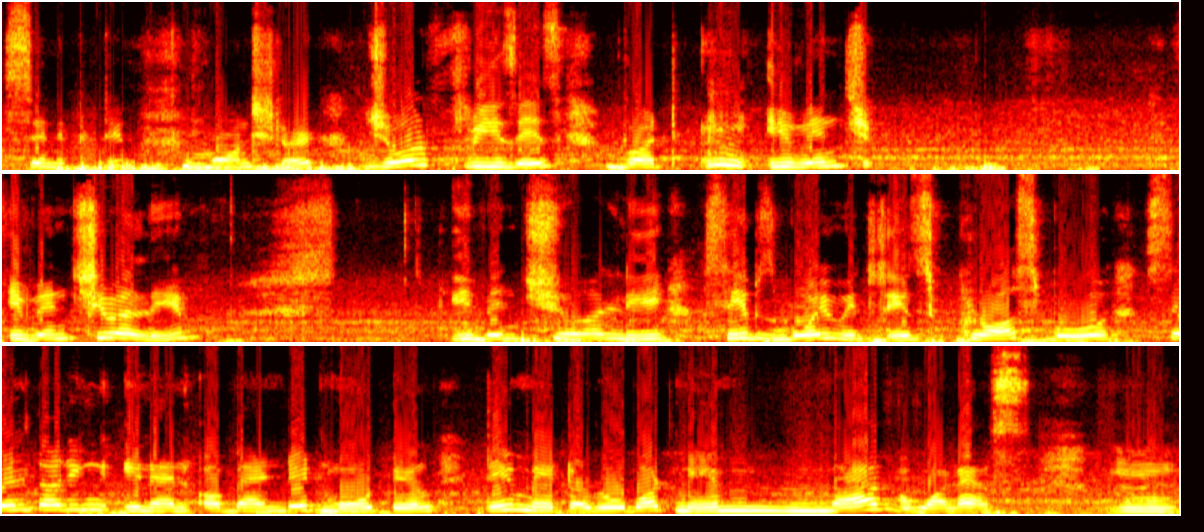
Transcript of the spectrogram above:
centipede monster. Joel freezes, but eventu- eventually eventually saves Boy with his crossbow. Sheltering in an abandoned motel, they met a robot named Mav 1S. Mm,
